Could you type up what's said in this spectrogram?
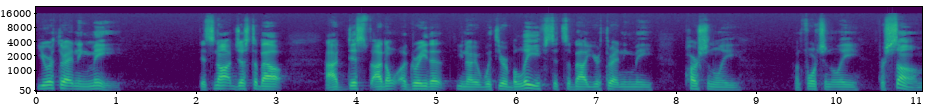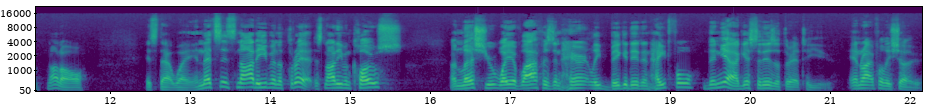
you're threatening me. It's not just about I dis, I don't agree that, you know, with your beliefs, it's about you're threatening me personally. Unfortunately, for some, not all, it's that way. And that's it's not even a threat. It's not even close. Unless your way of life is inherently bigoted and hateful, then yeah, I guess it is a threat to you. And rightfully so.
